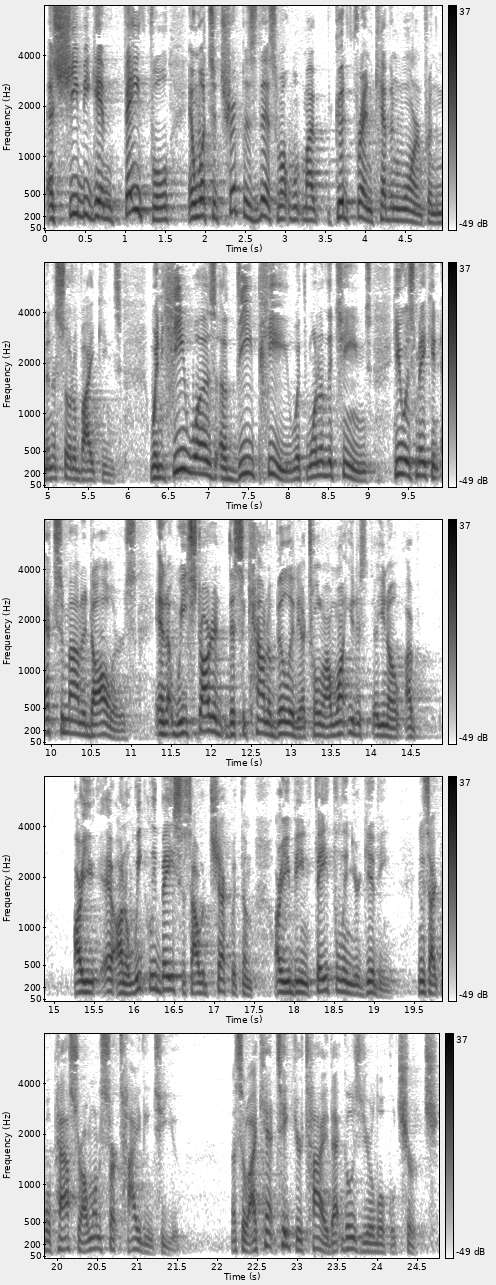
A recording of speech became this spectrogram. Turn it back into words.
as she became faithful. And what's a trip is this my good friend Kevin Warren from the Minnesota Vikings. When he was a VP with one of the teams, he was making X amount of dollars. And we started this accountability. I told him, I want you to, you know, are you, on a weekly basis, I would check with them, are you being faithful in your giving? And he's like, well, Pastor, I want to start tithing to you. I said, I can't take your tithe. That goes to your local church.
